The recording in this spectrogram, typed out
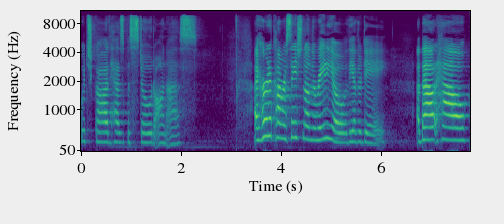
which God has bestowed on us. I heard a conversation on the radio the other day about how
